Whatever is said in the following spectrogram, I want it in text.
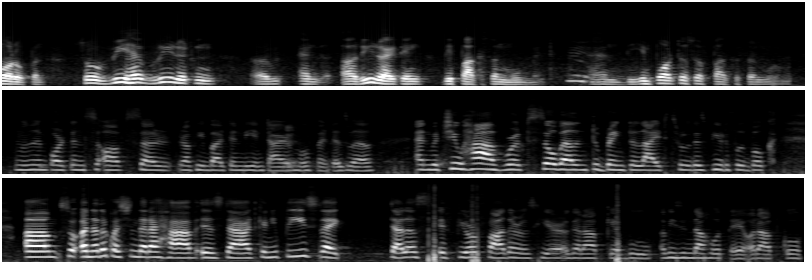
more open so we have rewritten and are rewriting the Pakistan movement and the importance of Pakistan movement the importance of Sir Rafi Bhatt in the entire movement as well, and which you have worked so well to bring to light through this beautiful book. Um, so another question that I have is that can you please like tell us if your father was here, اگر آپ کے ابو ابھی زندہ ہوتے اور آپ کو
